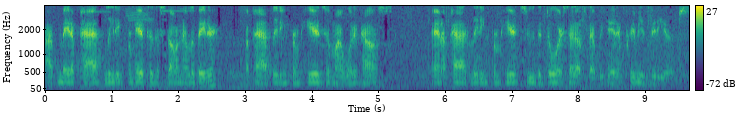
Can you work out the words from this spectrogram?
I've made a path leading from here to the stone elevator, a path leading from here to my wooden house, and a path leading from here to the door setups that we did in previous videos.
